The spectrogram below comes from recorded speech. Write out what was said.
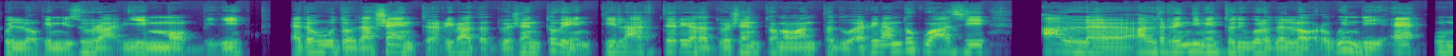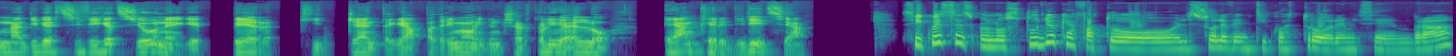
quello che misura gli immobili, è dovuto da 100 è arrivato a 220, l'arte è arrivata a 292, arrivando quasi al, al, rendimento di quello dell'oro. Quindi è una diversificazione che per chi, gente che ha patrimoni di un certo livello è anche redditizia. Sì, questo è uno studio che ha fatto il Sole 24 Ore, mi sembra.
